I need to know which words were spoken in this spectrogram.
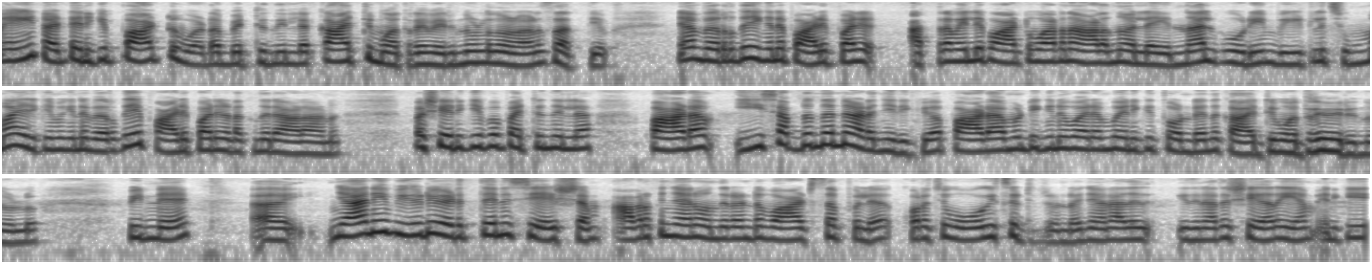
മെയിനായിട്ട് എനിക്ക് പാട്ട് പാടാൻ പറ്റുന്നില്ല. കാറ്റ് മാത്രമേ വരുന്നുള്ളൂ എന്നുള്ളതാണ് സത്യം. ഞാൻ വെറുതെ ഇങ്ങനെ പാടിപ്പാടി അത്ര വലിയ പാട്ട് പാടുന്ന ആളൊന്നും അല്ല എന്നാൽ കൂടിയും വീട്ടിൽ ചുമ്മാ ഇരിക്കുമ്പോൾ ഇങ്ങനെ വെറുതെ പാടിപ്പാടി നടക്കുന്ന ഒരാളാണ്. പക്ഷേ എനിക്കിപ്പോൾ പറ്റുന്നില്ല. പാടാൻ ഈ ശബ്ദം തന്നെ അടഞ്ഞിരിക്കുക പാടാൻ വേണ്ടി ഇങ്ങനെ വരുമ്പോൾ എനിക്ക് തൊണ്ടയിൽ കാറ്റ് മാത്രമേ വരുന്നുള്ളൂ. പിന്നെ ഞാൻ ഈ വീഡിയോ എടുത്തതിന് ശേഷം അവർക്ക് ഞാൻ ഒന്ന് രണ്ട് വാട്സപ്പിൽ കുറച്ച് വോയിസ് ഇട്ടിട്ടുണ്ട്. ഞാനത് ഇതിനകത്ത് ഷെയർ ചെയ്യാം. എനിക്ക്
